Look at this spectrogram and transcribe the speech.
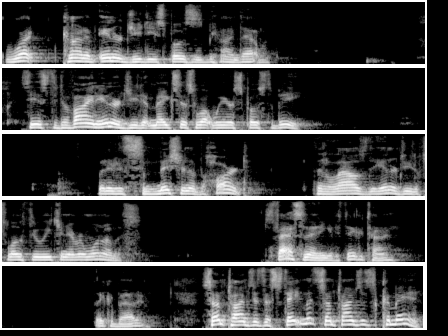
What kind of energy do you suppose is behind that one? See, it's the divine energy that makes us what we are supposed to be. But it is submission of the heart that allows the energy to flow through each and every one of us. It's fascinating if you think of time. Think about it. Sometimes it's a statement, sometimes it's a command.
